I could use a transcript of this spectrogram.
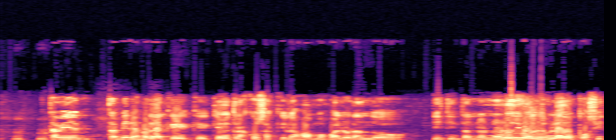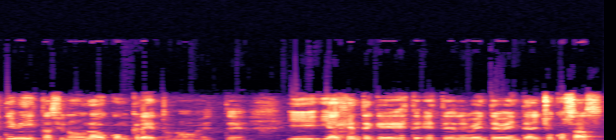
Está bien, también es verdad que, hay otras cosas que las vamos valorando distintas. No, no, lo digo desde un lado positivista, sino de un lado concreto, ¿no? Este, y, hay gente que este, este, en el 2020 ha hecho cosas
